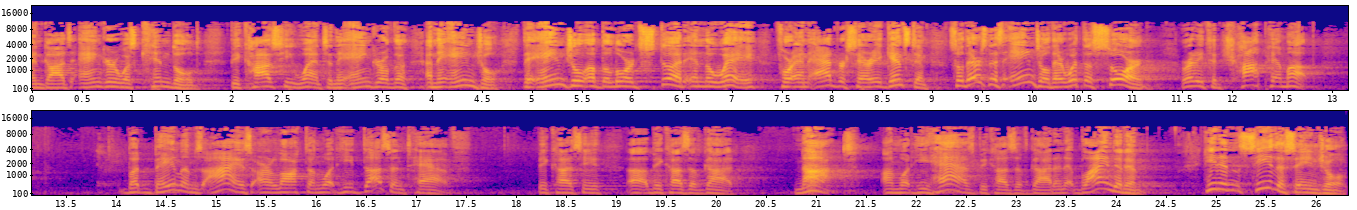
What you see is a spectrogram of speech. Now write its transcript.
And God's anger was kindled because he went and the anger of the, and the angel, the angel of the Lord stood in the way for an adversary against him. So there's this angel there with a sword ready to chop him up. But Balaam's eyes are locked on what he doesn't have because he, uh, because of God. Not on what he has because of God. And it blinded him. He didn't see this angel.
